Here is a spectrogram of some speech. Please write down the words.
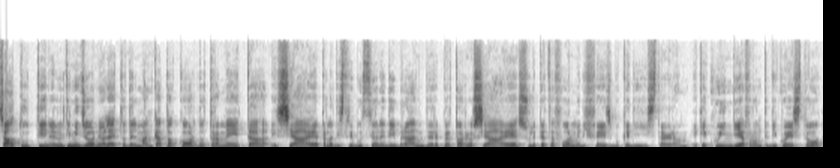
Ciao a tutti, negli ultimi giorni ho letto del mancato accordo tra Meta e SIAE per la distribuzione dei brand del repertorio SIAE sulle piattaforme di Facebook e di Instagram e che quindi a fronte di questo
